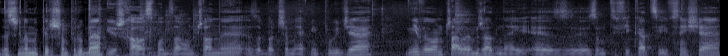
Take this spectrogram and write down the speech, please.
Zaczynamy pierwszą próbę. Już chaos mod załączony, zobaczymy jak mi pójdzie. Nie wyłączałem żadnej e, z, z notyfikacji, w sensie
